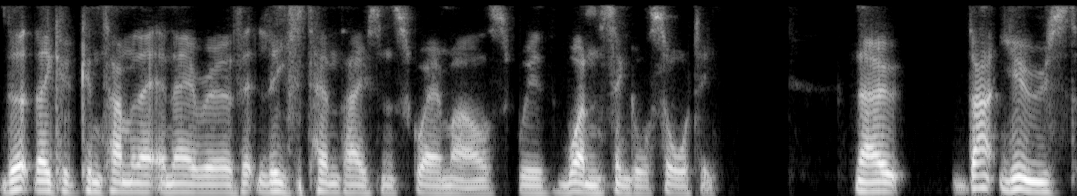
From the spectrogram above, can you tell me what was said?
that they could contaminate an area of at least 10,000 square miles with one single sortie. Now, that used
